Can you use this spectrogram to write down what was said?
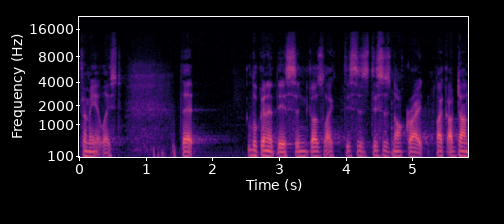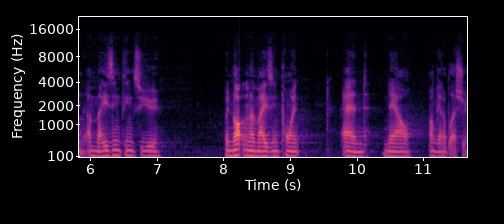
for me at least, that looking at this and God's like, this is, this is not great. Like, I've done amazing things for you. We're not an amazing point, and now I'm going to bless you.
